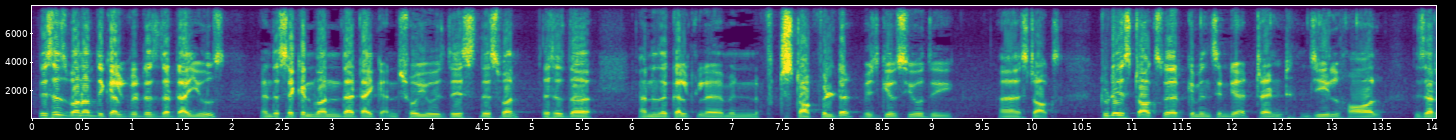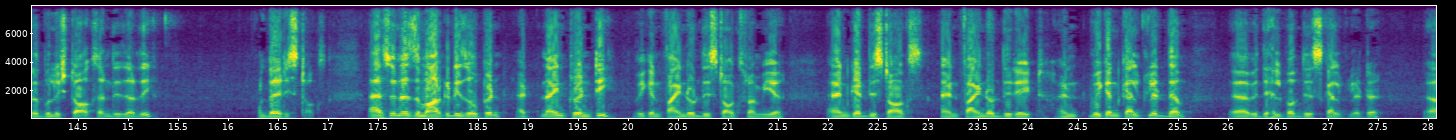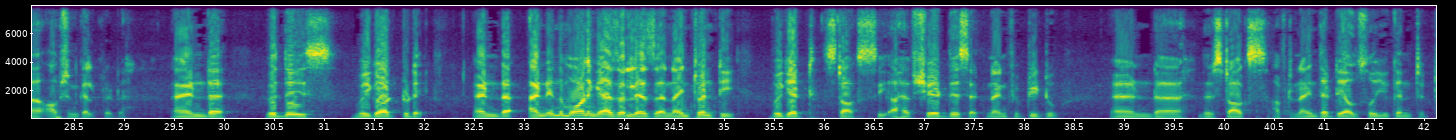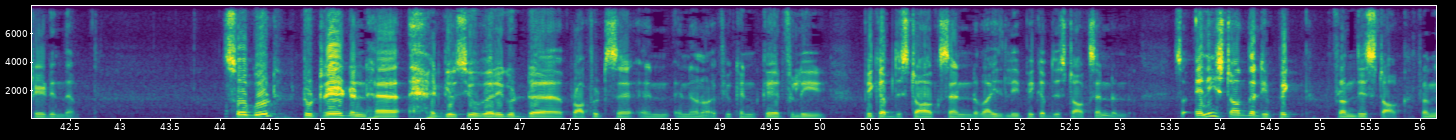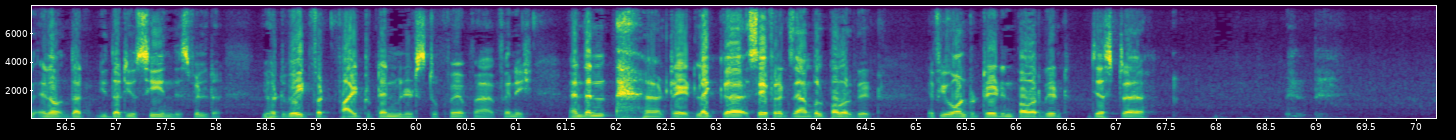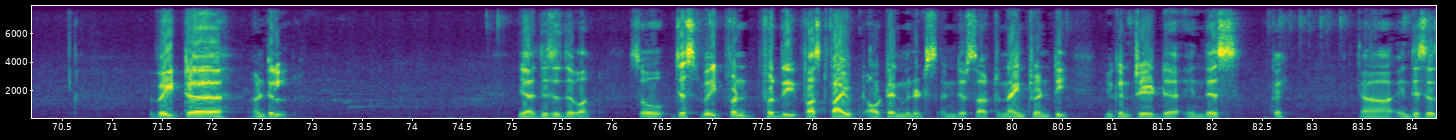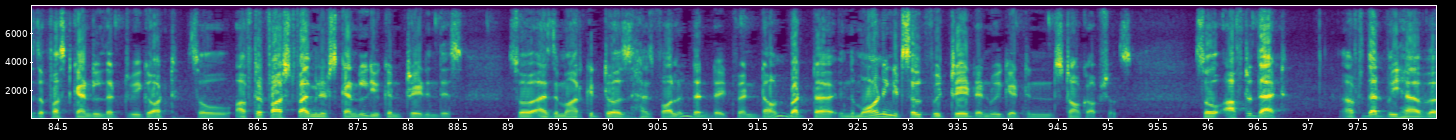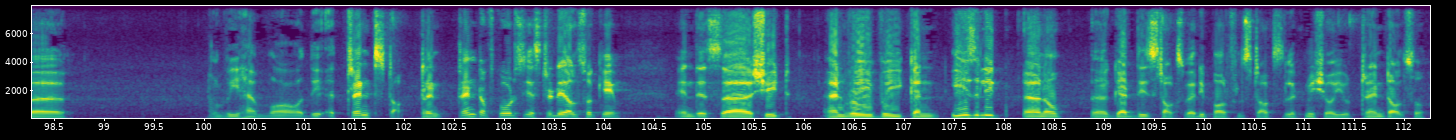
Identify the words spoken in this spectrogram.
This is one of the calculators that I use. And the second one that I can show you is this this one. This is the another calculator I mean stock filter which gives you the uh, stocks. Today's stocks were Cummins India Trent Geel Hall. These are the bullish stocks and these are the bearish stocks. As soon as the market is open at 920 we can find out the stocks from here and get the stocks and find out the rate. And we can calculate them uh, with the help of this calculator uh, option calculator. And uh, with this we got today. And uh, and in the morning as early as uh, 920 we get stocks. See i have shared this at 952 and uh, the stocks after 930 also you can trade in them so good to trade and uh, it gives you very good uh, profits uh, in, in you know if you can carefully pick up the stocks and wisely pick up the stocks and, and so any stock that you pick from this stock from you know that you, that you see in this filter you have to wait for 5 to 10 minutes to uh, finish and then uh, trade. Like say for example power grid. If you want to trade in power grid just wait until yeah this is the one. So just wait for, for the first 5 or 10 minutes and just after 920 you can trade uh, in this okay? Uh, in this is the first candle that we got. So after first 5 minutes candle you can trade in this. So as the market was has fallen then it went down. But uh, in the morning itself we trade and we get in stock options. So after that after that we have uh, we have uh, the uh, Trent stock. trend Trent, of course, yesterday also came in this uh, sheet, and we we can easily uh, know uh, get these stocks, very powerful stocks. Let me show you Trent also.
